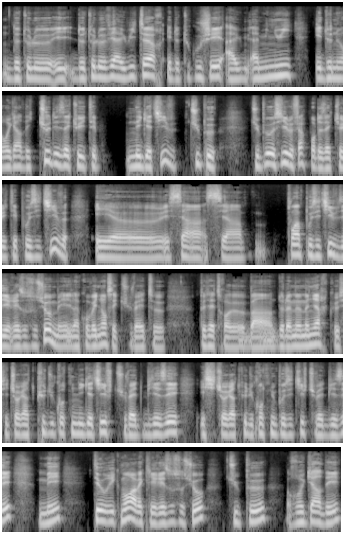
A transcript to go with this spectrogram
de te, le, de te lever à 8 heures et de te coucher à, à minuit et de ne regarder que des actualités négatives, tu peux. Tu peux aussi le faire pour des actualités positives et, euh, et c'est un, c'est un point positif des réseaux sociaux, mais l'inconvénient c'est que tu vas être euh, peut-être euh, ben, de la même manière que si tu regardes que du contenu négatif, tu vas être biaisé et si tu regardes que du contenu positif, tu vas être biaisé. Mais théoriquement, avec les réseaux sociaux, tu peux regarder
